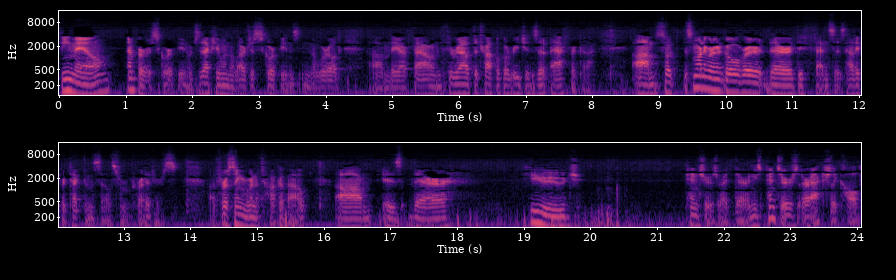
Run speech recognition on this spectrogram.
female emperor scorpion, which is actually one of the largest scorpions in the world. Um, they are found throughout the tropical regions of Africa. Um, so this morning we're going to go over their defenses, how they protect themselves from predators. Uh, first thing we're going to talk about um, is their huge pinchers right there. And these pinchers are actually called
